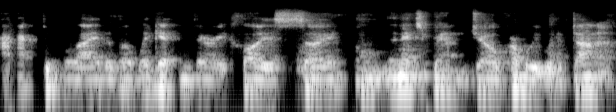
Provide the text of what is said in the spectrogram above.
active labour, but we're getting very close. So the next round of gel probably would have done it.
